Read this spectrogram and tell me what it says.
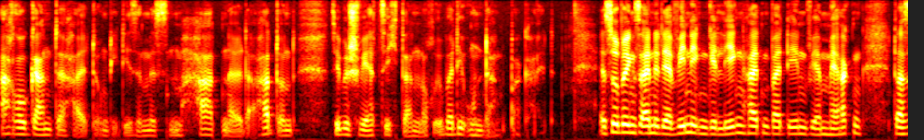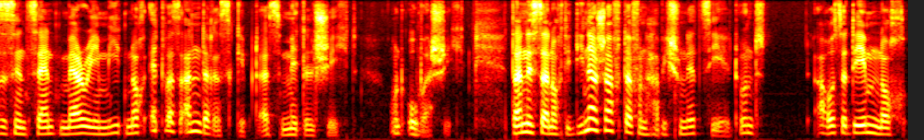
arrogante Haltung, die diese Miss Hartnell da hat, und sie beschwert sich dann noch über die Undankbarkeit. Es ist übrigens eine der wenigen Gelegenheiten, bei denen wir merken, dass es in St. Mary Mead noch etwas anderes gibt als Mittelschicht und Oberschicht. Dann ist da noch die Dienerschaft, davon habe ich schon erzählt, und außerdem noch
